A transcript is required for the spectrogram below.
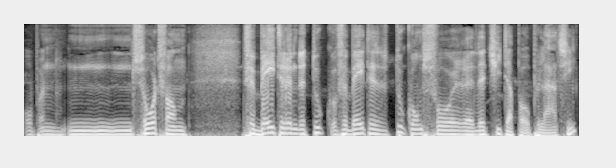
op een mm, soort van verbeterende, toek verbeterde toekomst voor de cheetah-populatie.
